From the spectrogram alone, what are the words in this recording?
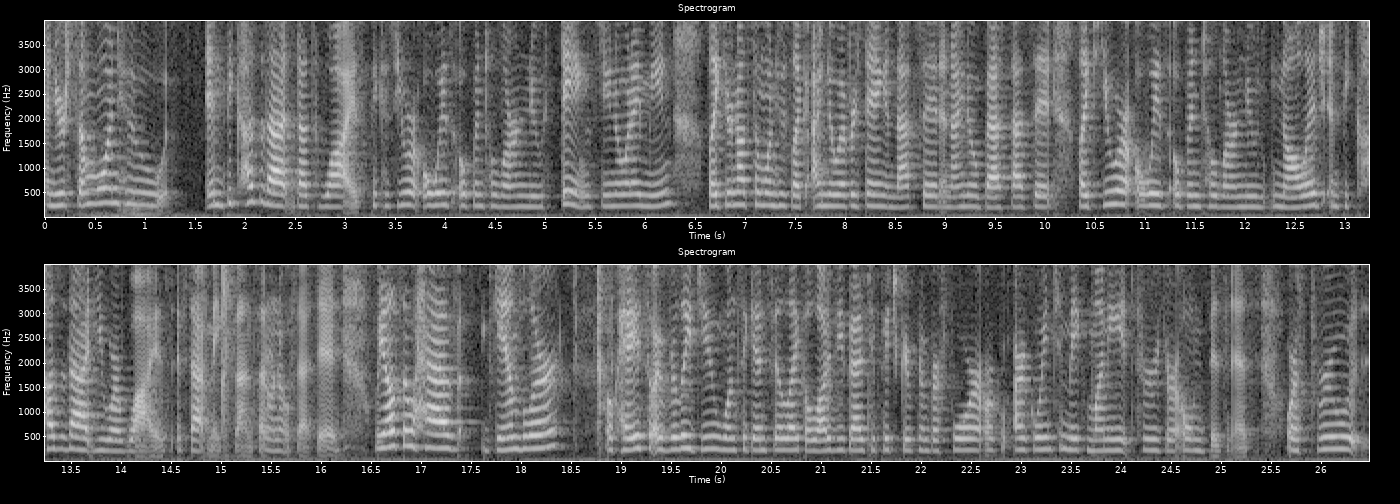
And you're someone who and because of that that's wise because you are always open to learn new things. Do you know what i mean? Like you're not someone who's like i know everything and that's it and i know best that's it. Like you are always open to learn new knowledge and because of that you are wise if that makes sense. I don't know if that did. We also have gambler Okay, so I really do once again feel like a lot of you guys who picked group number four are, are going to make money through your own business or through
